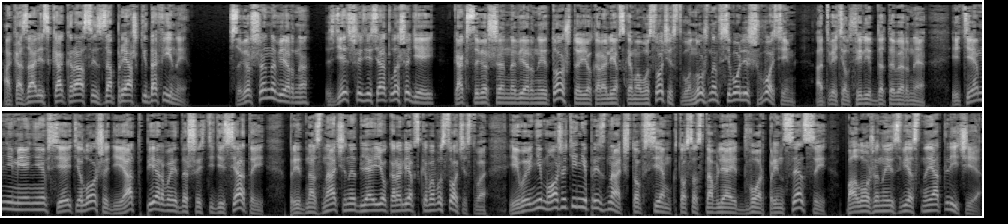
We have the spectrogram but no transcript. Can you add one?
оказались как раз из запряжки дофины». «Совершенно верно. Здесь шестьдесят лошадей. Как совершенно верно и то, что ее королевскому высочеству нужно всего лишь восемь», — ответил Филипп де Таверне. «И тем не менее все эти лошади от первой до шестидесятой предназначены для ее королевского высочества, и вы не можете не признать, что всем, кто составляет двор принцессы, положены известные отличия».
